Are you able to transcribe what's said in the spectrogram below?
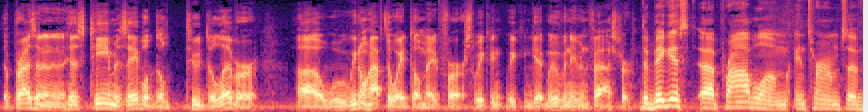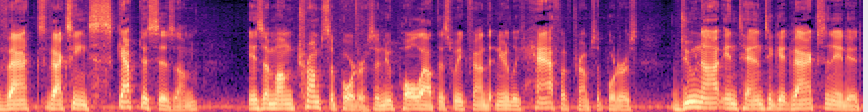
the president and his team is able to, to deliver, uh, we don't have to wait till May 1st. We can we can get moving even faster. The biggest uh, problem in terms of vac- vaccine skepticism is among Trump supporters. A new poll out this week found that nearly half of Trump supporters do not intend to get vaccinated.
